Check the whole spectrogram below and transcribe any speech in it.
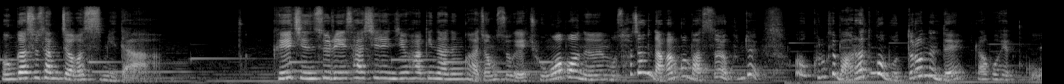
뭔가 수상쩍었습니다. 그의 진술이 사실인지 확인하는 과정 속에 종업원은 뭐 사장 나간 건 봤어요. 근데 어, 그렇게 말하는 건 못 들었는데? 라고 했고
